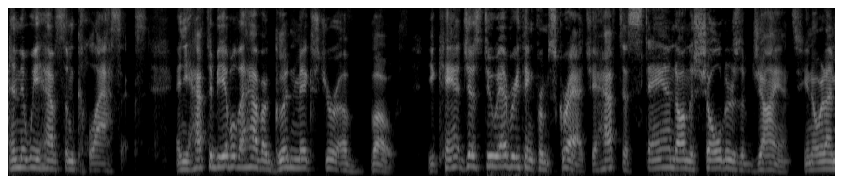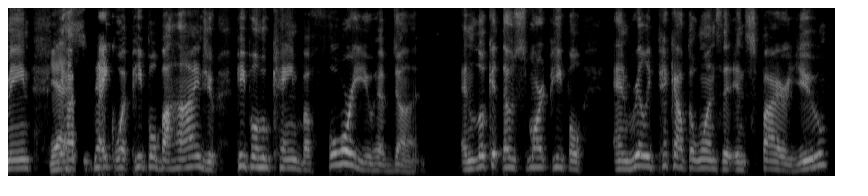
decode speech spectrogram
and then we have some classics. And you have to be able to have a good mixture of both. You can't just do everything from scratch. You have to stand on the shoulders of giants. You know what I mean? Yes. You have to take what people behind you, people who came before you have done, and look at those smart people and really pick out the ones that inspire you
